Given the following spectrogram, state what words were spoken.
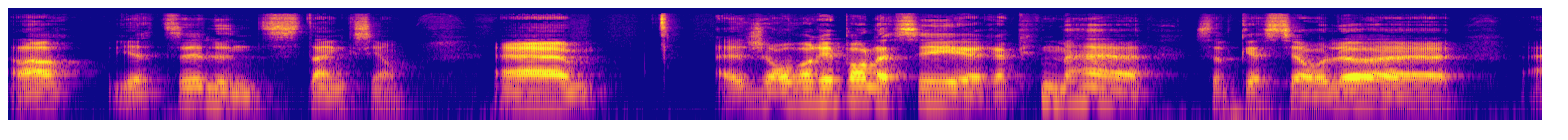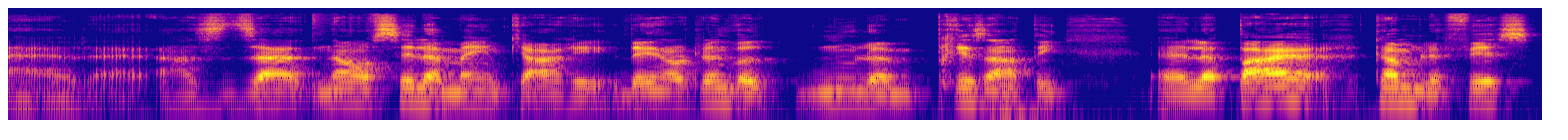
Alors, y a-t-il une distinction? on va répondre assez rapidement à cette question-là en se disant non, c'est le même cœur. Et Dane Ortland va nous le présenter. Euh, le Père comme le Fils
